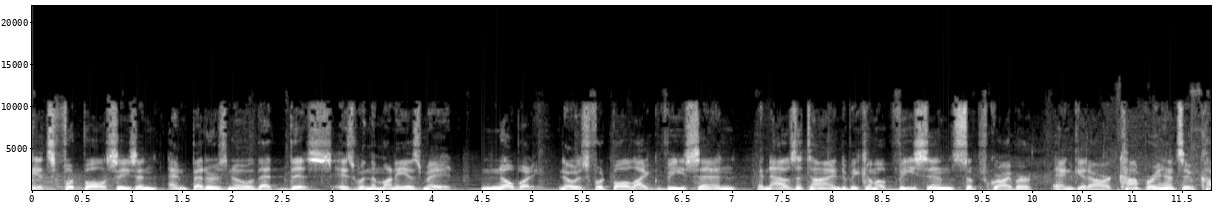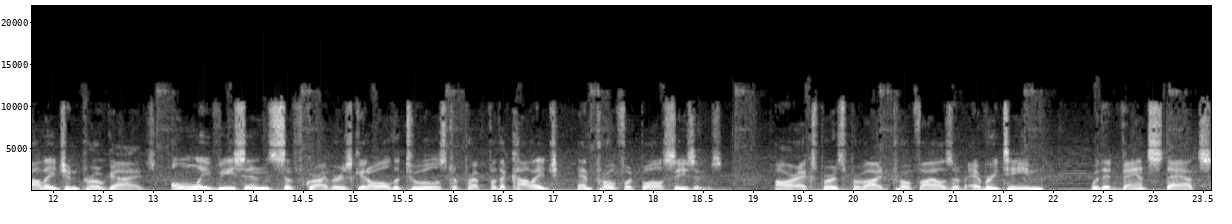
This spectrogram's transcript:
It's football season, and bettors know that this is when the money is made. Nobody knows football like VSIN, and now's the time to become a VSIN subscriber and get our comprehensive college and pro guides. Only VSIN subscribers get all the tools to prep for the college and pro football seasons. Our experts provide profiles of every team with advanced stats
